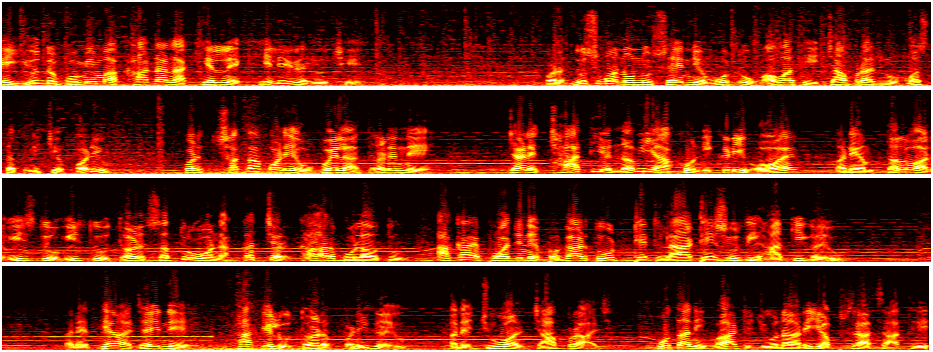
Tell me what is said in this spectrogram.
એ યુદ્ધ ભૂમિમાં ખાડાના ખેલને ખેલી રહ્યો છે. પણ દુશ્મનોનું સૈન્ય મોટું હોવાથી ચાંપરાજનું મસ્તક નીચે પડ્યું. પણ છતાં પણ એ ઉભેલા ધડને જાણે છાતીએ નવી આંખો નીકળી હોય અને આમ તલવાર વીજતું વીજતું ધડ શત્રુઓના કચ્ચર ઘાણ બોલાવતું. આખા ફોજને ભગાડતું, ઠેઠ લાઠી સુધી હાંકી ગયું. અને ત્યાં જઈને થાકેલું ધડ પડી ગયું અને જુવાન ચાપરાજ પોતાની વાટ જોનારી અપ્સરા સાથે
